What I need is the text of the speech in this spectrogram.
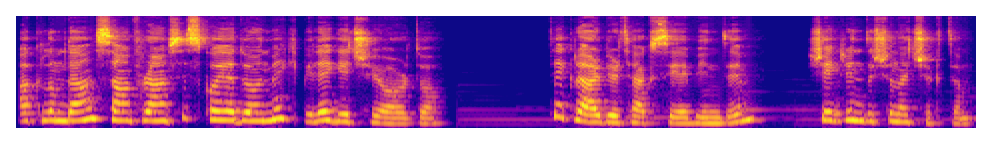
Aklımdan San Francisco'ya dönmek bile geçiyordu. Tekrar bir taksiye bindim, şehrin dışına çıktım.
